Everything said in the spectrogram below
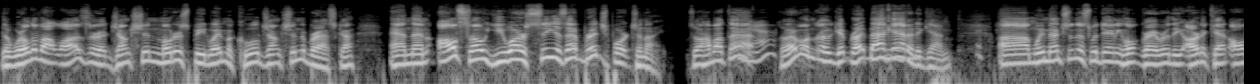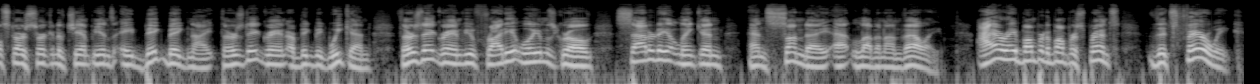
The World of Outlaws are at Junction Motor Speedway, McCool Junction, Nebraska. And then also URC is at Bridgeport tonight. So how about that? Yeah. So everyone will get right back at it again. Um, we mentioned this with Danny Holtgraver, the Arctic Cat All Star Circuit of Champions, a big, big night. Thursday at Grand, or big, big weekend. Thursday at Grandview, Friday at Williams Grove, Saturday at Lincoln, and Sunday at Lebanon Valley. IRA bumper to bumper sprints. That's Fair Week.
